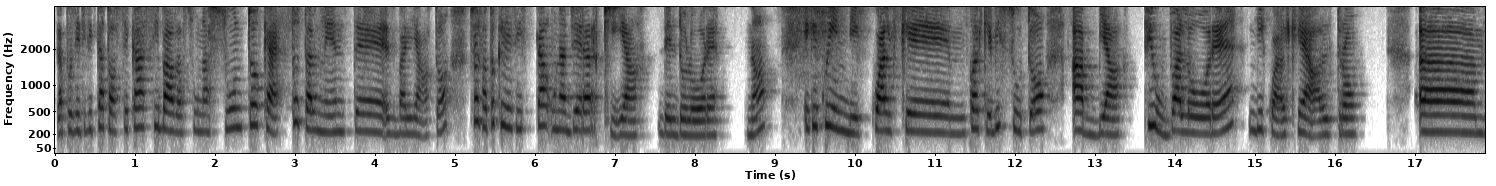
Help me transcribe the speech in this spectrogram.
la positività tossica si basa su un assunto che è totalmente sbagliato, cioè il fatto che esista una gerarchia del dolore no? E che quindi qualche, qualche vissuto abbia più valore di qualche altro. Uh,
